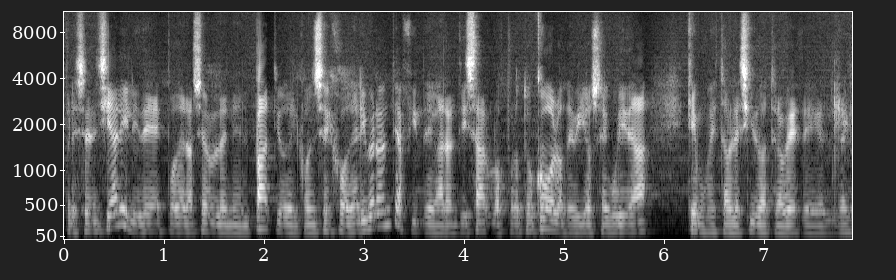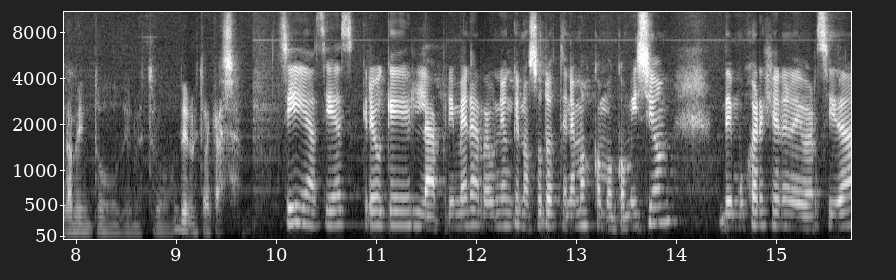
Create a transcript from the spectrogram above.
presencial y la idea es poder hacerlo en el patio del Consejo Deliberante a fin de garantizar los protocolos de bioseguridad que hemos establecido a través del reglamento de, nuestro, de nuestra casa. Sí, así es. Creo que es la primera reunión que nosotros tenemos como comisión de Mujer, Género y Diversidad.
